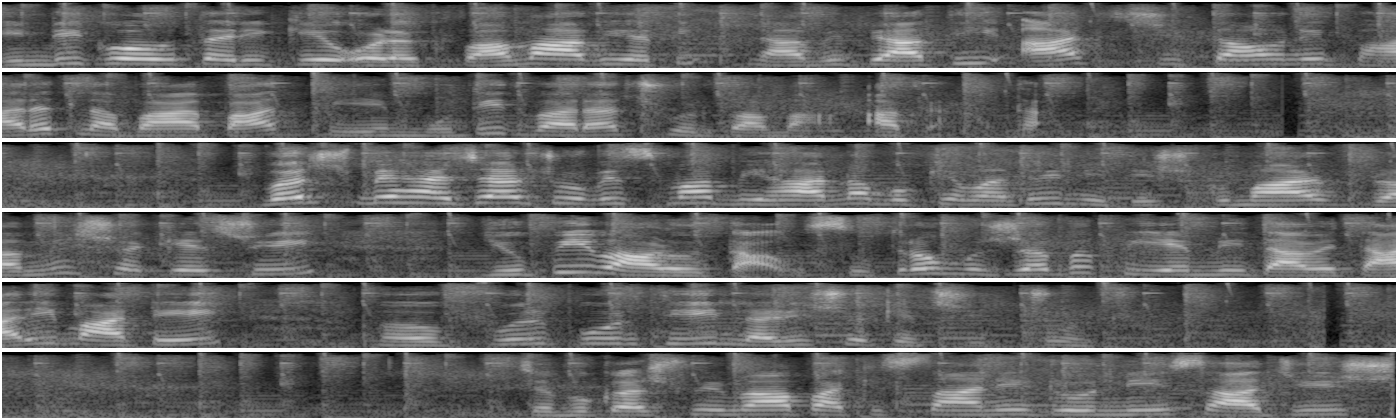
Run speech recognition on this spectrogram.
ઇન્ડિગો તરીકે ઓળખવામાં આવી હતી નાવીપ્યાથી આઠ ચિત્તાઓને ભારત લવાયા બાદ પીએમ મોદી દ્વારા છોડવામાં આવ્યા હતા વર્ષ બે હજાર ચોવીસમાં બિહારના મુખ્યમંત્રી નીતિશકુમાર રમી શકે છે યુપી વાળો તાવ. સૂત્રો મુજબ પીએમની દાવેદારી માટે ફૂલપુરથી લડી શકે છે ચૂંટણી જમ્મુ કાશ્મીરમાં પાકિસ્તાની ડ્રોનની સાજિશ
